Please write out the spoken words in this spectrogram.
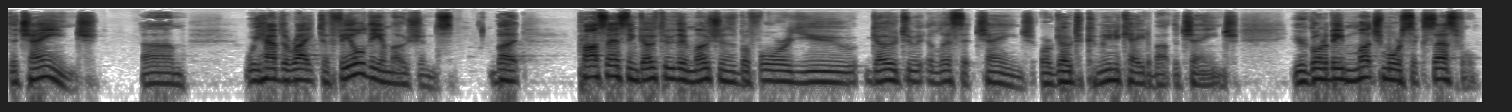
the change. Um, we have the right to feel the emotions, but process and go through the emotions before you go to elicit change or go to communicate about the change. You're going to be much more successful.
